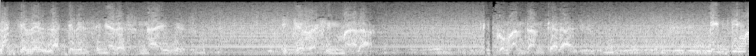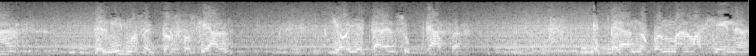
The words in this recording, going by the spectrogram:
la que le, la que enseñara Schneider y que regimara el comandante Araya. Víctimas del mismo sector social que hoy estará en sus casas esperando con mano ajena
